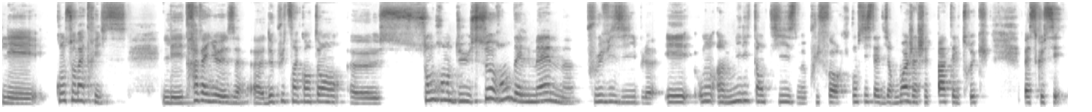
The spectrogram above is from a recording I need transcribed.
les consommatrices, les travailleuses de plus de 50 ans sont rendues, se rendent elles-mêmes plus visibles et ont un militantisme plus fort qui consiste à dire moi j'achète pas tel truc parce que c'est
